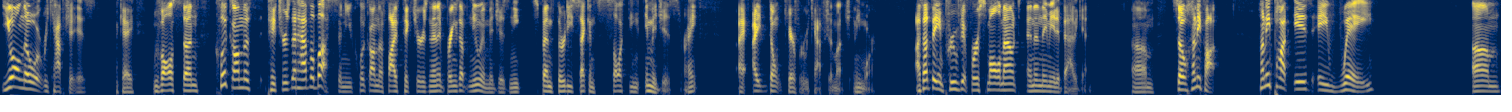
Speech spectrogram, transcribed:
You all know what reCAPTCHA is. Okay, we've all done click on the th- pictures that have a bus, and you click on the five pictures, and then it brings up new images, and you spend 30 seconds selecting images. Right? I, I don't care for reCAPTCHA much anymore. I thought they improved it for a small amount, and then they made it bad again. Um, so Honeypot, Honeypot is a way. Um,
